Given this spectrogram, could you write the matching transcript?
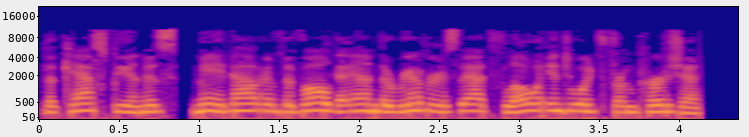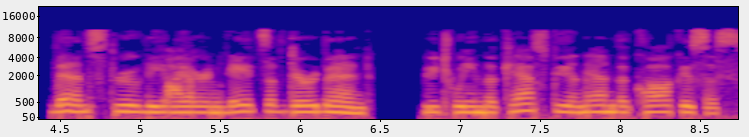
The Caspian is made out of the Volga and the rivers that flow into it from Persia, thence through the iron gates of Derbent, between the Caspian and the Caucasus,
